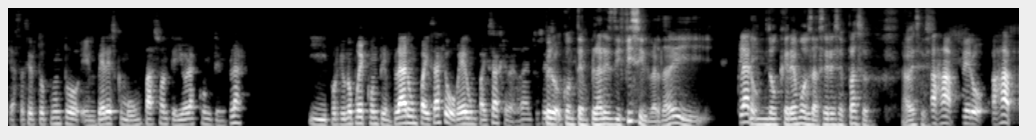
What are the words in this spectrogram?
que hasta cierto punto el ver es como un paso anterior a contemplar y porque uno puede contemplar un paisaje o ver un paisaje, ¿verdad? Entonces, Pero contemplar es difícil, ¿verdad? Y, claro. no queremos hacer ese paso a veces. Ajá, pero, ajá,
